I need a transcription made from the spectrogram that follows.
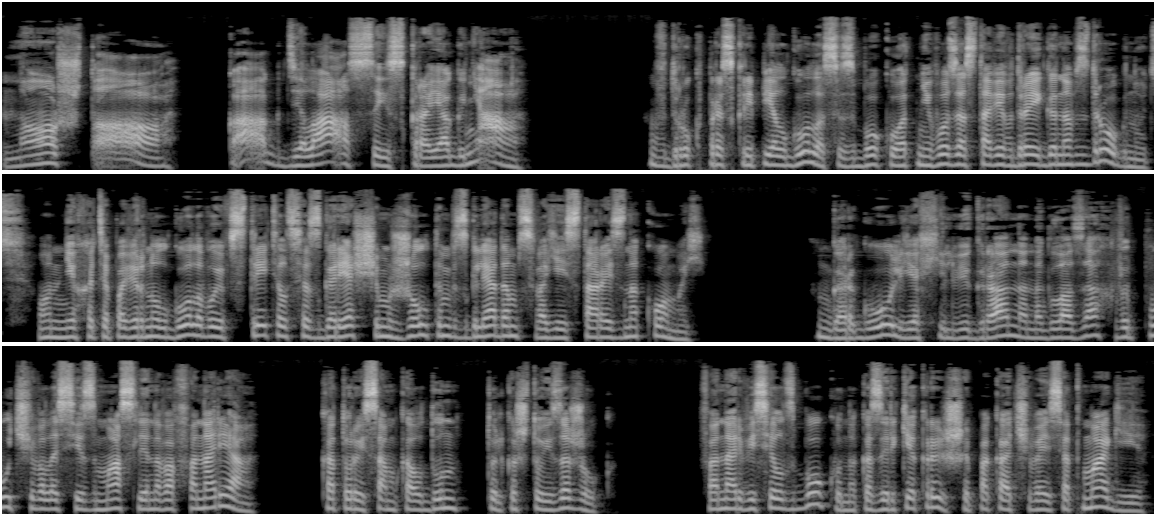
«Ну что, как дела с искрой огня?» Вдруг проскрипел голос сбоку от него, заставив Дрейгана вздрогнуть. Он нехотя повернул голову и встретился с горящим желтым взглядом своей старой знакомой. Горгулья Хильвиграна на глазах выпучивалась из масляного фонаря, который сам колдун только что и зажег. Фонарь висел сбоку на козырьке крыши, покачиваясь от магии,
